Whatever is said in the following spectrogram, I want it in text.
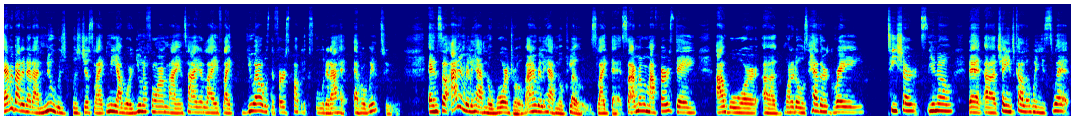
everybody that I knew was was just like me. I wore uniform my entire life. Like UL was the first public school that I had ever went to. And so I didn't really have no wardrobe. I didn't really have no clothes like that. So I remember my first day, I wore uh, one of those heather gray t-shirts, you know, that uh, change color when you sweat.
